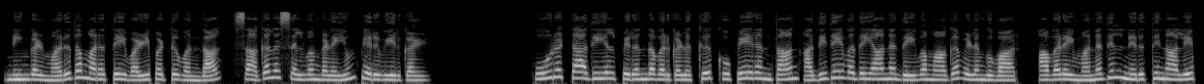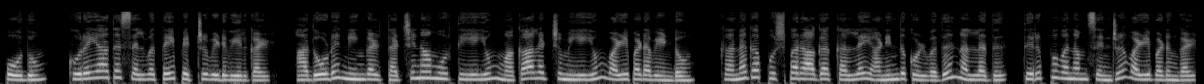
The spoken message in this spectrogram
நீங்கள் மருத மரத்தை வழிபட்டு வந்தால் சகல செல்வங்களையும் பெறுவீர்கள். பூரட்டாதியில் பிறந்தவர்களுக்கு குபேரன்தான் அதிதேவதையான தெய்வமாக விளங்குவார். அவரை மனதில் நிறுத்தினாலே போதும் குறையாத செல்வத்தை பெற்றுவிடுவீர்கள். அதோடு நீங்கள் தட்சிணாமூர்த்தியையும் மகாலட்சுமியையும் வழிபட வேண்டும். கனக புஷ்பராக கல்லை அணிந்து கொள்வது நல்லது. திருப்புவனம் சென்று வழிபடுங்கள்.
